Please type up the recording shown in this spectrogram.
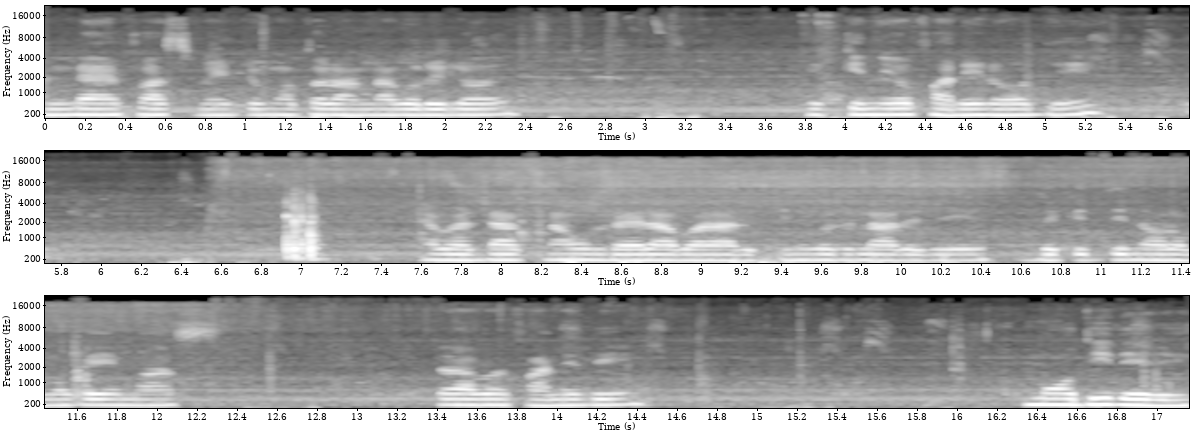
ঠান্ডায় পাঁচ মিনিটের মতো রান্না করে লয়। এখানেও পানি ন দিই এবার ডাকনা উল্টায় আবার আরেকদিন করে লাড়ে দিই দেখে দিই নরম হবে এই মাছ। তো আবার পানি দিই। মদি দে দিই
